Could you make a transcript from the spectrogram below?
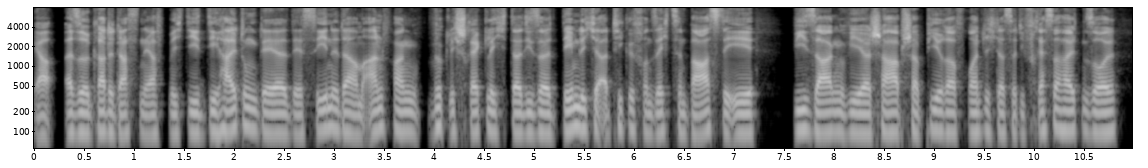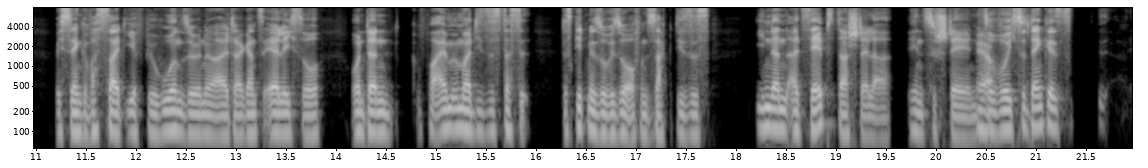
Ja, also gerade das nervt mich. Die, die Haltung der, der Szene da am Anfang, wirklich schrecklich. Da dieser dämliche Artikel von 16bars.de, wie sagen wir Shahab Shapira freundlich, dass er die Fresse halten soll. Ich denke, was seid ihr für Hurensöhne, Alter, ganz ehrlich so. Und dann vor allem immer dieses, das, das geht mir sowieso auf den Sack, dieses, ihn dann als Selbstdarsteller hinzustellen. Ja. So, wo ich so denke, es,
